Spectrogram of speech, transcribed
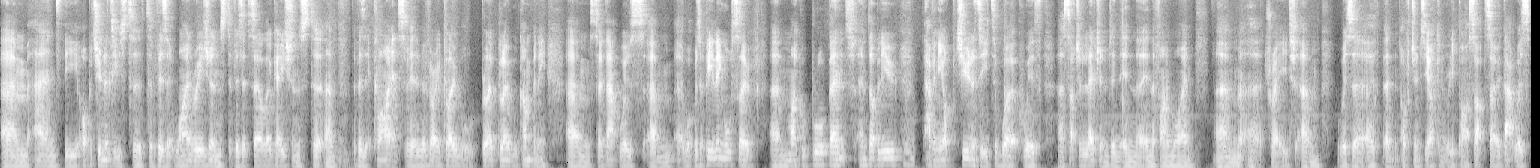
um, and the opportunities to, to visit wine regions, to visit sale locations, to, um, to visit clients. We're a very global global company, um, so that was um, uh, what was appealing. Also, um, Michael Broadbent, MW, mm. having the opportunity to work with uh, such a legend in, in the in the fine wine um, uh, trade was a, a, an opportunity I can really pass up. So that was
